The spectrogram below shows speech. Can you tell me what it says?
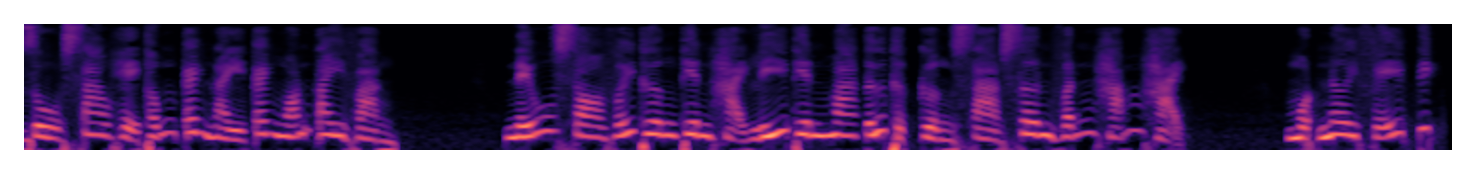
Dù sao hệ thống cái này cái ngón tay vàng. Nếu so với thương thiên hải lý thiên ma tứ thực cường xà sơn vẫn hãm hại. Một nơi phế tích.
